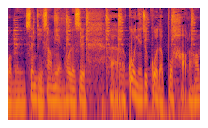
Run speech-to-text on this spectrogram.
我们身体上面，或者是，呃，过年就过得不好了哈。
